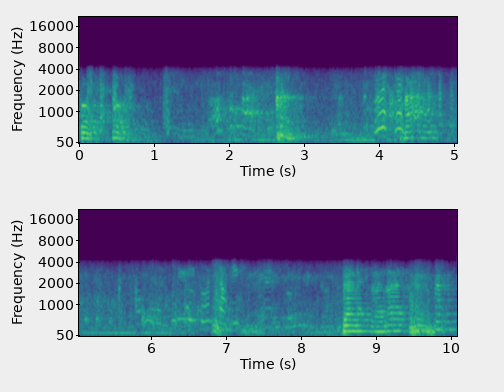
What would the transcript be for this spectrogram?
Go, go. Bye. Da, da, da, da.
